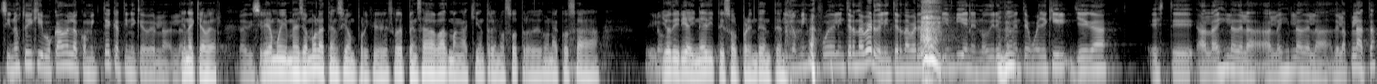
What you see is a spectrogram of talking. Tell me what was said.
si no estoy equivocado en la Comicteca tiene que haber la, tiene que haber muy, me llamó la atención porque eso de pensar a Batman aquí entre nosotros es una cosa yo diría inédito y sorprendente. Y lo mismo fue de Linterna Verde. Linterna Verde también viene, no directamente a Guayaquil, llega este, a la isla, de la, a la, isla de, la, de la Plata,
